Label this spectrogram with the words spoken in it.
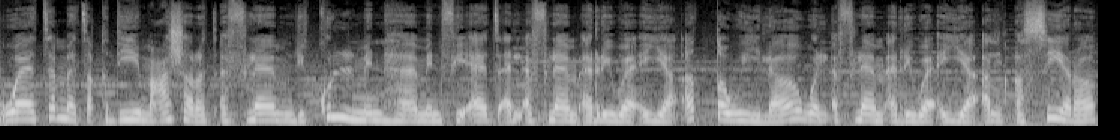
وتم تقديم عشرة أفلام لكل منها من فئات الأفلام الروائية الطويلة والأفلام الروائية القصيرة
